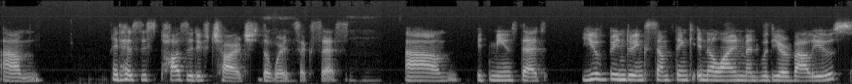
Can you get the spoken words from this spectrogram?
Um, it has this positive charge the word success. Mm-hmm. um, it means that you've been doing something in alignment with your values.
